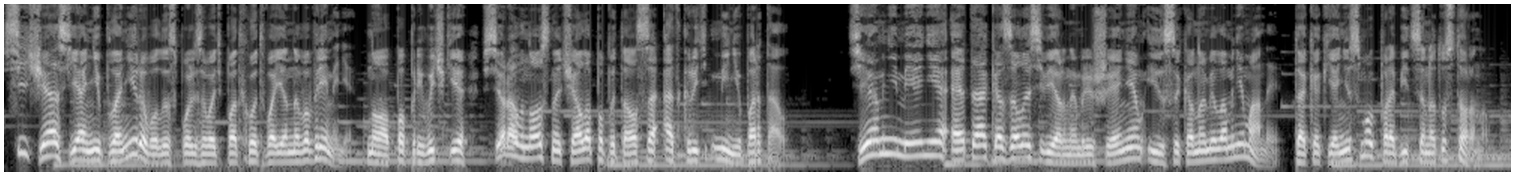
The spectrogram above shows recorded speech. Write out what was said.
Сейчас я не планировал использовать подход военного времени, но по привычке все равно сначала попытался открыть мини-портал. Тем не менее, это оказалось верным решением и сэкономило мне маны, так как я не смог пробиться на ту сторону.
